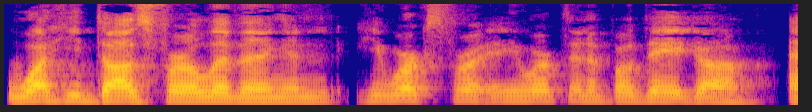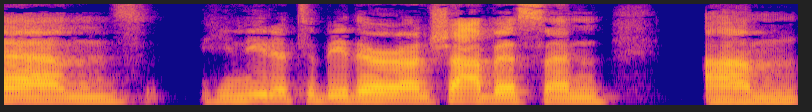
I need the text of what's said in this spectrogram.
what he does for a living, and he works for he worked in a bodega, and he needed to be there on Shabbos, and um,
